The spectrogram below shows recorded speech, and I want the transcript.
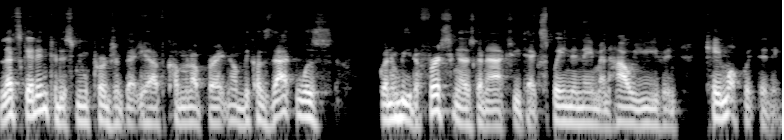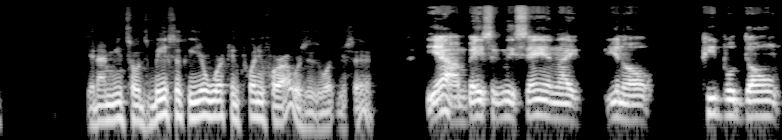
let's get into this new project that you have coming up right now. Because that was going to be the first thing I was going to ask you to explain the name and how you even came up with the name. You know what I mean? So it's basically you're working 24 hours, is what you're saying. Yeah, I'm basically saying like, you know, people don't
